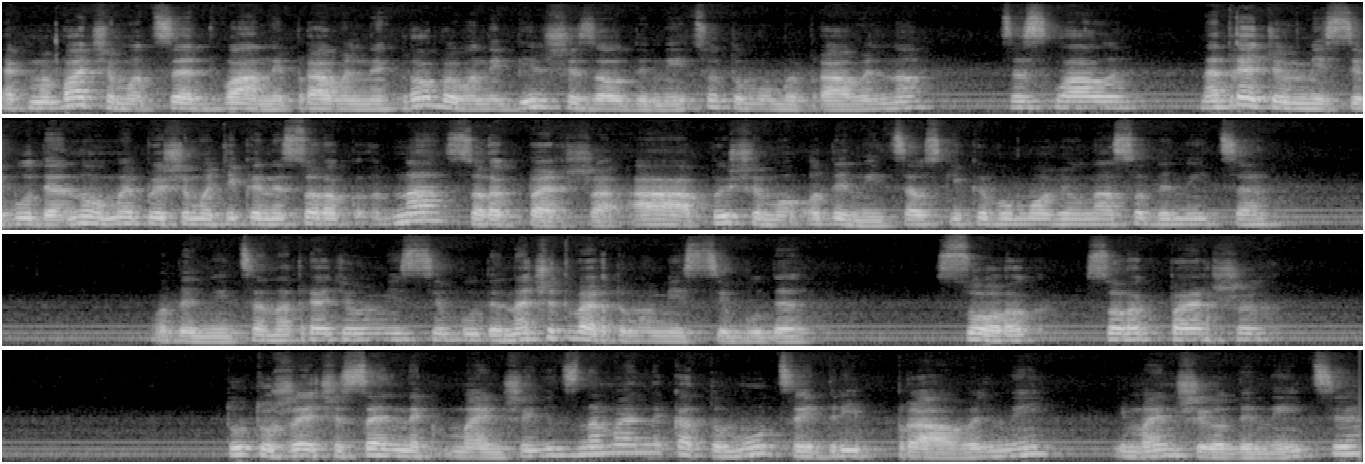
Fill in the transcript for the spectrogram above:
Як ми бачимо, це два неправильних дроби, вони більші за одиницю, тому ми правильно це склали. На третьому місці буде, ну, ми пишемо тільки не 41, 41, а пишемо одиниця, оскільки в умові у нас одиниця. Одиниця на третьому місці буде. На четвертому місці буде 40 41. Тут уже чисельник менший від знаменника, тому цей дріб правильний і менший одиниці.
